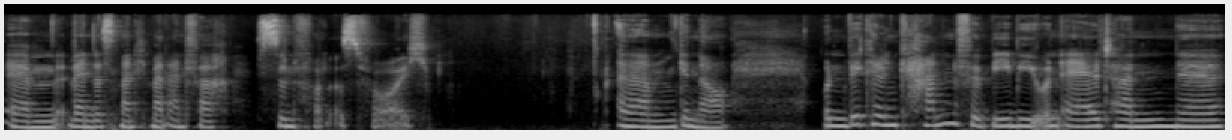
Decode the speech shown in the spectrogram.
ähm, wenn das manchmal einfach sinnvoll ist für euch. Ähm, genau. Und Wickeln kann für Baby und Eltern eine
